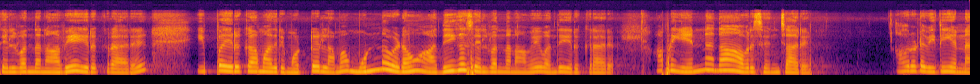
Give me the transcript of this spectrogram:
செல்வந்தனாகவே இருக்கிறாரு. இப்போ இருக்கா மாதிரி மட்டும் இல்லாமல் முன்னை விடவும் அதிக செல்வந்தனாகவே வந்து இருக்கிறாரு. அப்படி என்ன தான் அவர் செஞ்சார்? அவரோட விதி என்ன?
